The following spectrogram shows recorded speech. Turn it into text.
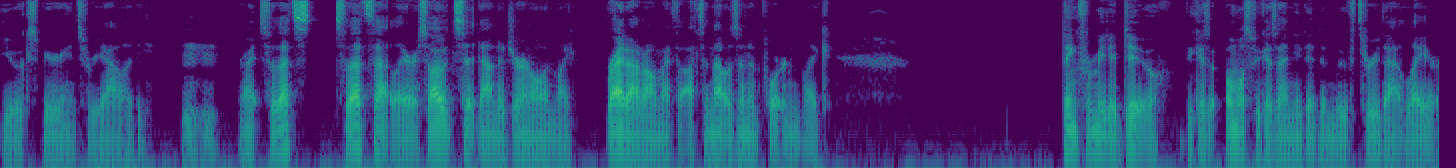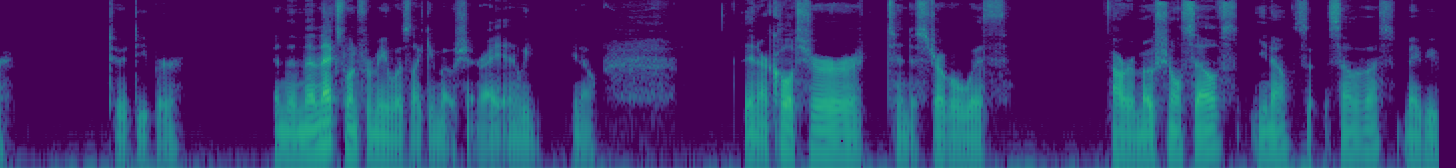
you experience reality. Mhm. right? So that's so that's that layer. So i would sit down to journal and like write out all my thoughts. And that was an important like thing for me to do because almost because i needed to move through that layer to a deeper. And then the next one for me was like emotion right? And we you know in our culture tend to struggle with our emotional selves you know S- some of us maybe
